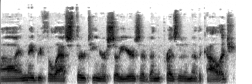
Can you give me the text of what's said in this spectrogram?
uh, and maybe for the last 13 or so years, I've been the president of the college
